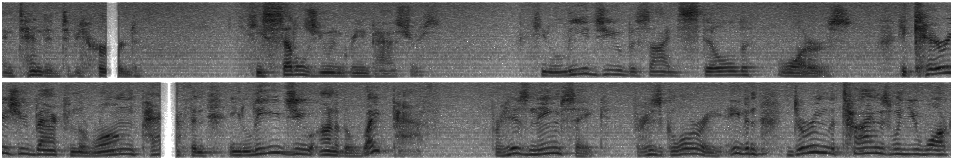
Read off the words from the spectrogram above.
intended to be heard. He settles you in green pastures. He leads you beside stilled waters. He carries you back from the wrong path and he leads you onto the right path for his namesake, for his glory. Even during the times when you walk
